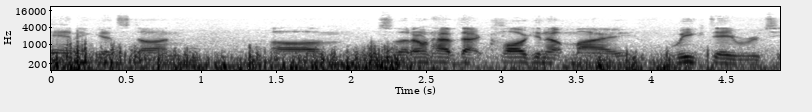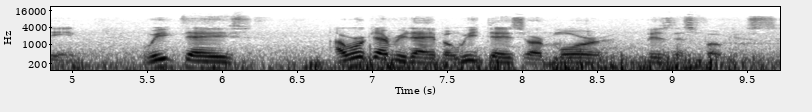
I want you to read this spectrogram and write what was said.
tanning gets done. Um, so I don't have that clogging up my weekday routine. Weekdays, I work every day, but weekdays are more business focused.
